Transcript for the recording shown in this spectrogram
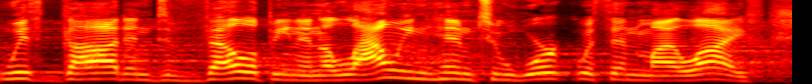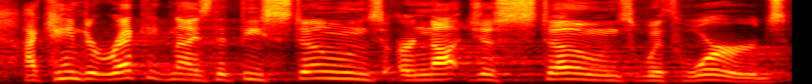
with God and developing and allowing Him to work within my life, I came to recognize that these stones are not just stones with words,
